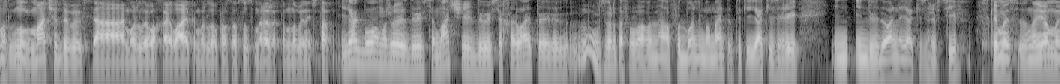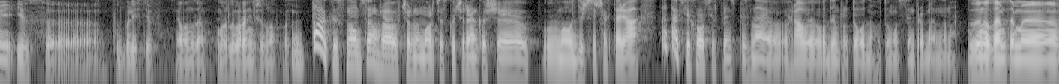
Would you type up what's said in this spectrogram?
Можливо, ну, матчі дивився, можливо, хайлайти, можливо, просто в соцмережах там новини читав. Як була можливість, дивився матчі, дивився хайлайти, ну, звертав увагу на футбольні моменти, такі якість гри, індивідуальна якість гравців. З кимось знайомий із е, футболістів ЛНЗ, можливо, раніше знав когось. Так, з новим сам грав в Чорноморці з Кучеренко ще в молодіжці Шахтаря. Та так всіх хлопців, в принципі, знаю. Грали один проти одного, тому з цим проблем нема. З іноземцями е,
